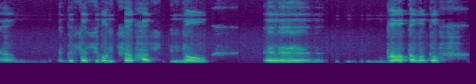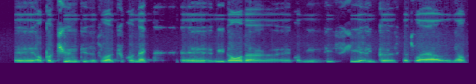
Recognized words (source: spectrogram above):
and the festival itself has, you know, uh, brought a lot of uh, opportunities as well to connect uh, with other uh, communities here in Perth as well, you know,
